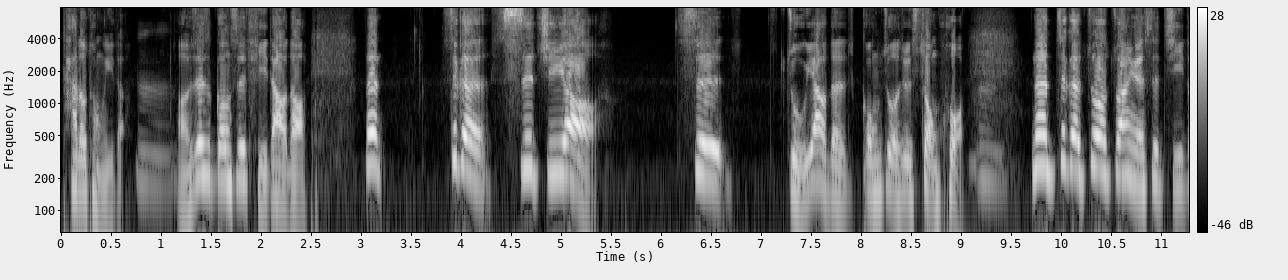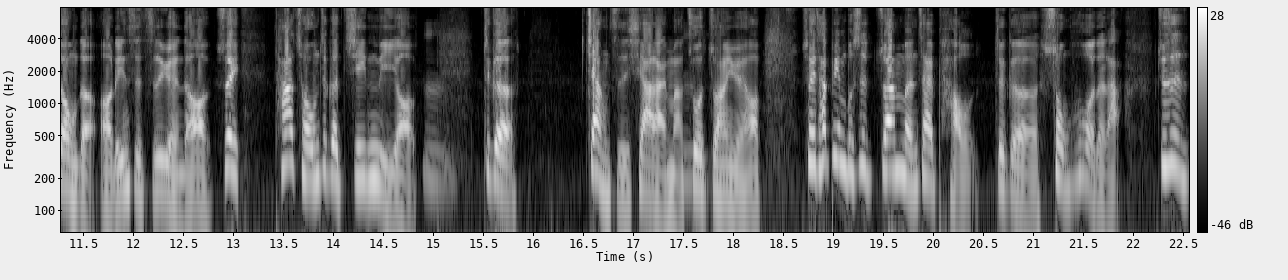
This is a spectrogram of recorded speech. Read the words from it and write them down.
他都同意的，嗯，哦，这是公司提到的哦，那这个司机哦是主要的工作就是送货，嗯，那这个做专员是机动的哦，临时支援的哦，所以他从这个经理哦，嗯，这个。降职下来嘛，做专员哦，嗯、所以他并不是专门在跑这个送货的啦，就是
